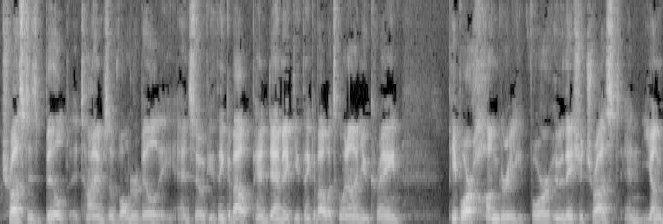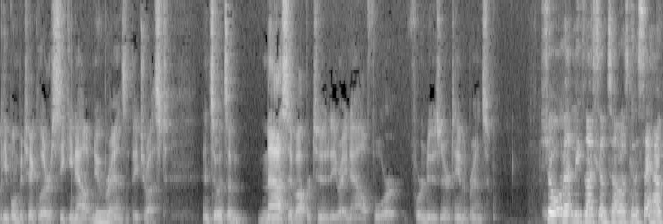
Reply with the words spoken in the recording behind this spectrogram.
trust is built at times of vulnerability. And so if you think about pandemic, you think about what's going on in Ukraine, people are hungry for who they should trust and young people in particular are seeking out new mm-hmm. brands that they trust. And so it's a massive opportunity right now for for news and entertainment brands. Sure. I mean, that leads nicely on to. I was going to say, how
